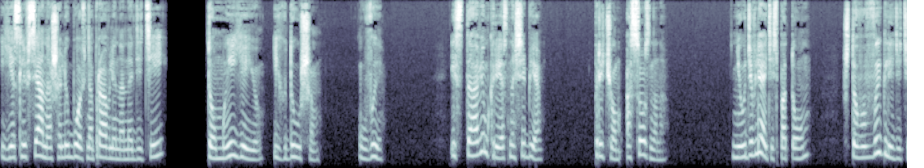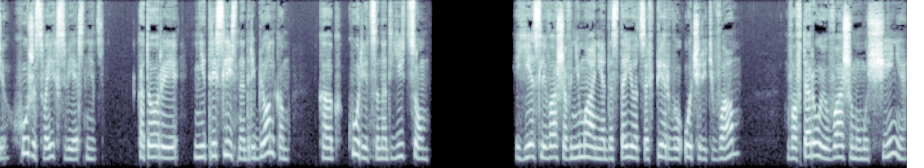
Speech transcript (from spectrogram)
Если вся наша любовь направлена на детей, то мы ею их душим. Увы. И ставим крест на себе. Причем осознанно. Не удивляйтесь потом, что вы выглядите хуже своих сверстниц, которые не тряслись над ребенком, как курица над яйцом. Если ваше внимание достается в первую очередь вам, во вторую вашему мужчине,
